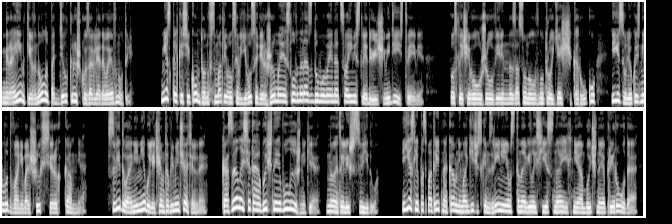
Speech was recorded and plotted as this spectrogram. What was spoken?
Граин кивнул и поддел крышку, заглядывая внутрь. Несколько секунд он всматривался в его содержимое, словно раздумывая над своими следующими действиями, после чего уже уверенно засунул внутрь ящика руку и извлек из него два небольших серых камня. С виду они не были чем-то примечательны. Казалось, это обычные булыжники, но это лишь с виду. Если посмотреть на камни магическим зрением, становилась ясна их необычная природа —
